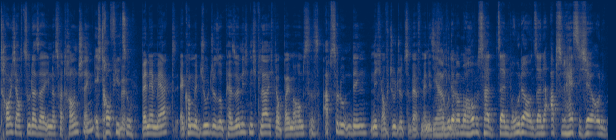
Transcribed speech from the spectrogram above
traue ich auch zu, dass er ihm das Vertrauen schenkt. Ich traue viel zu. Wenn er merkt, er kommt mit Juju so persönlich nicht klar, ich glaube, bei Mahomes ist das absolut ein Ding, nicht auf Juju zu werfen, wenn die sich Ja, gut, mögen. aber Mahomes hat seinen Bruder und seine absolut hässliche und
